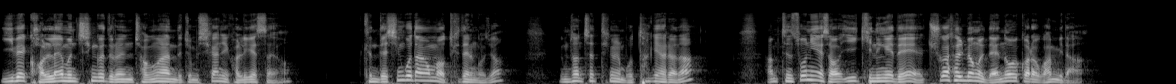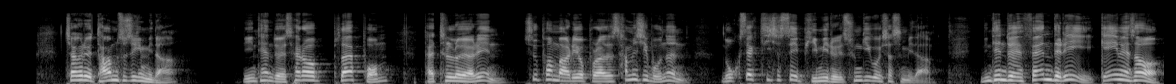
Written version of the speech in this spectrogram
입에 걸레 문 친구들은 적응하는데 좀 시간이 걸리겠어요. 근데 신고당하면 어떻게 되는 거죠? 음성 채팅을 못하게 하려나? 아무튼 소니에서 이 기능에 대해 추가 설명을 내놓을 거라고 합니다. 자 그리고 다음 소식입니다. 닌텐도의 새로 플랫폼 배틀로얄인 슈퍼마리오 브라더 35는 녹색 티셔츠의 비밀을 숨기고 있었습니다. 닌텐도의 팬들이 게임에서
